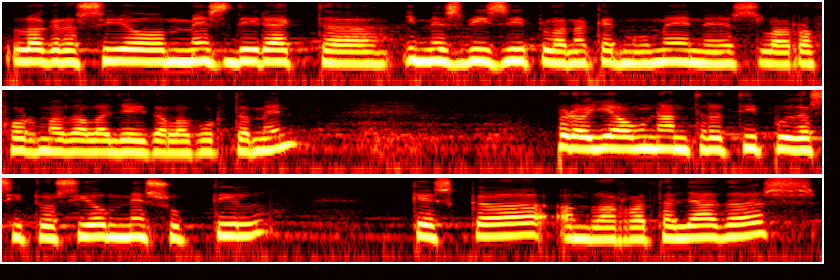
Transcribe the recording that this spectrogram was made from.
L'agressió més directa i més visible en aquest moment és la reforma de la llei de l'avortament, però hi ha un altre tipus de situació més subtil, que és que amb les retallades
